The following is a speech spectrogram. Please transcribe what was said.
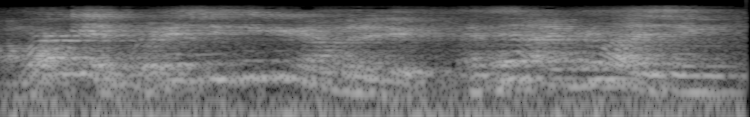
I'm working. What is you think I'm going to do? And then I'm realizing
